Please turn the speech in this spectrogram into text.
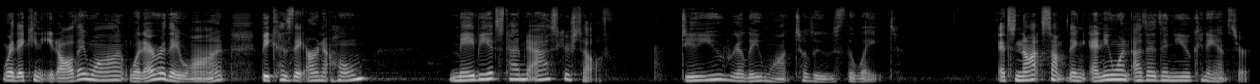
where they can eat all they want, whatever they want, because they aren't at home, maybe it's time to ask yourself do you really want to lose the weight? It's not something anyone other than you can answer.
